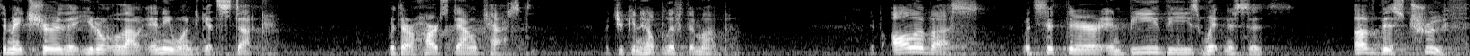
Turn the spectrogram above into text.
to make sure that you don't allow anyone to get stuck with their hearts downcast, but you can help lift them up. If all of us would sit there and be these witnesses of this truth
